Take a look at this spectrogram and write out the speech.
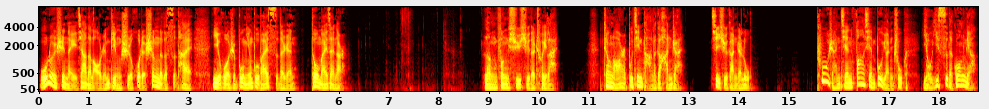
无论是哪家的老人病逝，或者生了个死胎，亦或是不明不白死的人，都埋在那儿。冷风徐徐的吹来，张老二不禁打了个寒战，继续赶着路。突然间发现不远处有一丝的光亮，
